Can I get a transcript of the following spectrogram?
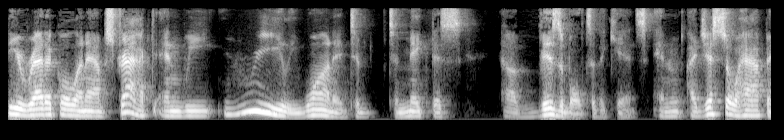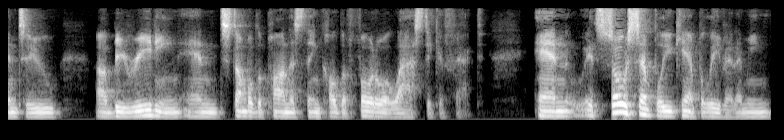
theoretical and abstract and we really wanted to to make this uh, visible to the kids. And i just so happened to uh, be reading and stumbled upon this thing called the photoelastic effect. And it's so simple you can't believe it. I mean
